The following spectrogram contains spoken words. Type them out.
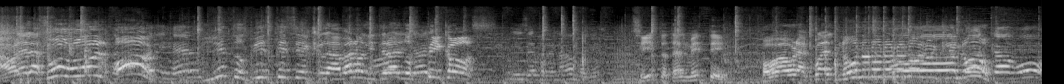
¡Ahora el azul! ¡Oh! ¡Vientos! ¿Viste? Se clavaron literal los picos. Y se frenaron. Sí, totalmente. Oh, ahora, ¿cuál? No, no, no, no, no, no, inclinó. acabó.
